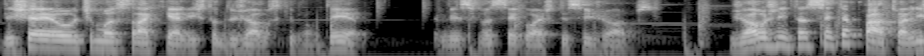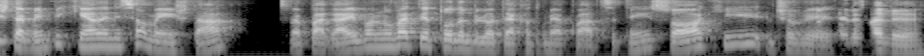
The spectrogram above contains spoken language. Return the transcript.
Deixa eu te mostrar aqui a lista dos jogos que vão ter, ver se você gosta desses jogos. Jogos Nintendo 64, a lista é bem pequena inicialmente, tá? Você vai pagar e não vai ter toda a biblioteca do 64. Você tem só aqui, deixa eu ver. Aqueles ali.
